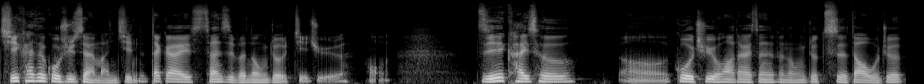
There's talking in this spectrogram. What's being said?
其实开车过去是还蛮近的，大概三十分钟就解决了哦。直接开车，呃，过去的话大概三十分钟就吃得到。我觉得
